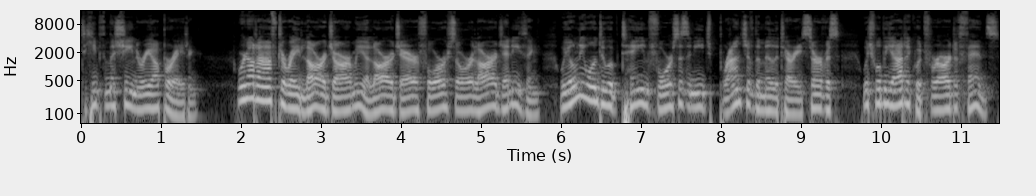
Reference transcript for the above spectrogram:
to keep the machinery operating. We're not after a large army, a large air force, or a large anything. We only want to obtain forces in each branch of the military service which will be adequate for our defence.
